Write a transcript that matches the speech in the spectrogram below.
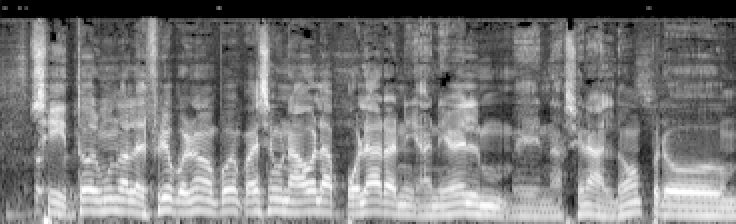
Sí, todo el mundo habla del frío, pero no, me parece una ola polar a, ni- a nivel eh, nacional, ¿no? Pero,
